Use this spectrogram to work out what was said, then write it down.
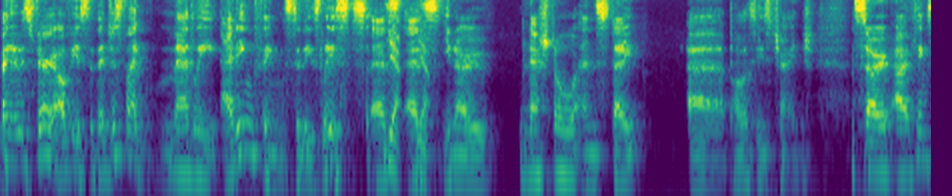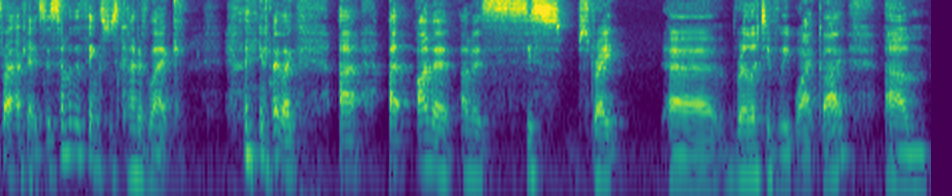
but it was very obvious that they're just like madly adding things to these lists as, Yeah, as you know, national and state uh, policies change. So uh, things like okay, so some of the things was kind of like, you know, like uh, I, I'm a I'm a cis straight, uh, relatively white guy, um,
